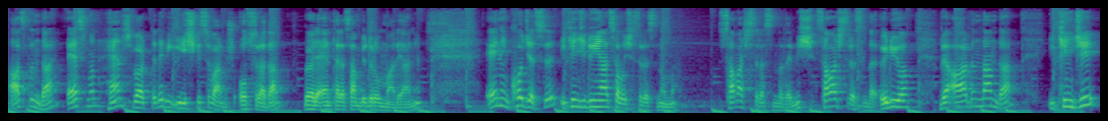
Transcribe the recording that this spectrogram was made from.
aslında Esmond Hemsworth'le de bir ilişkisi varmış o sırada. Böyle enteresan bir durum var yani. Anne'in kocası 2. Dünya Savaşı sırasında mı? Savaş sırasında demiş. Savaş sırasında ölüyor ve ardından da ikinci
